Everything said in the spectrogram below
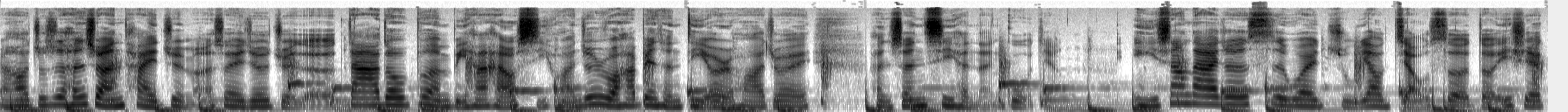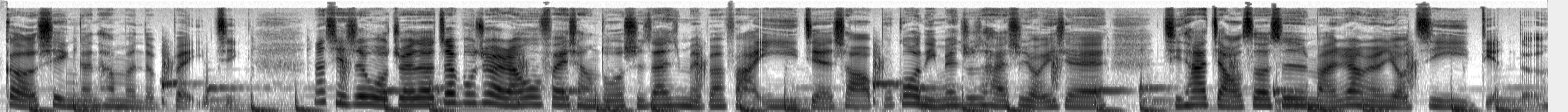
然后就是很喜欢泰俊嘛，所以就觉得大家都不能比他还要喜欢。就是如果他变成第二的话，就会很生气、很难过这样。以上大概就是四位主要角色的一些个性跟他们的背景。那其实我觉得这部剧的人物非常多，实在是没办法一一介绍。不过里面就是还是有一些其他角色是蛮让人有记忆点的。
